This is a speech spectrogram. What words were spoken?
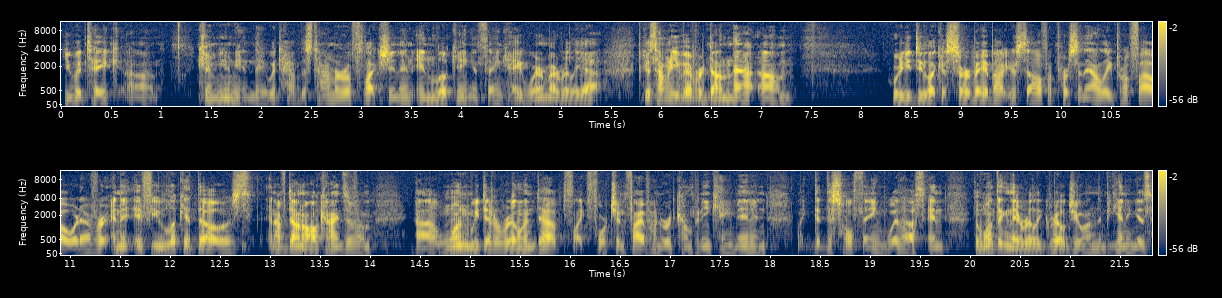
you would take uh, communion, they would have this time of reflection and in looking and saying, hey, where am I really at? Because how many of you have ever done that? Um, where you do like a survey about yourself, a personality profile, whatever. And if you look at those, and I've done all kinds of them. Uh, one we did a real in-depth, like Fortune 500 company came in and like did this whole thing with us. And the one thing they really grilled you on in the beginning is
